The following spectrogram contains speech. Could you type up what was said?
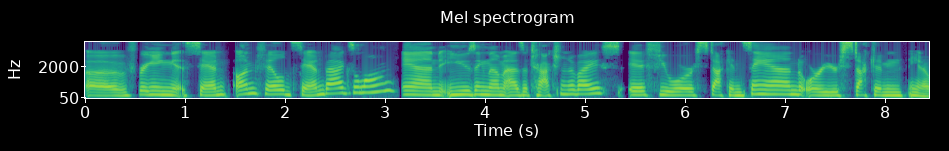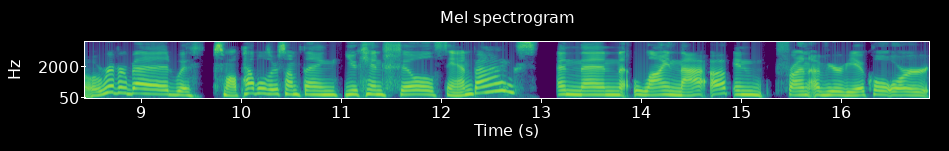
of bringing sand, unfilled sandbags along and using them as a traction device. If you're stuck in sand or you're stuck in, you know, a riverbed with small pebbles or something, you can fill sandbags and then line that up in front of your vehicle or,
